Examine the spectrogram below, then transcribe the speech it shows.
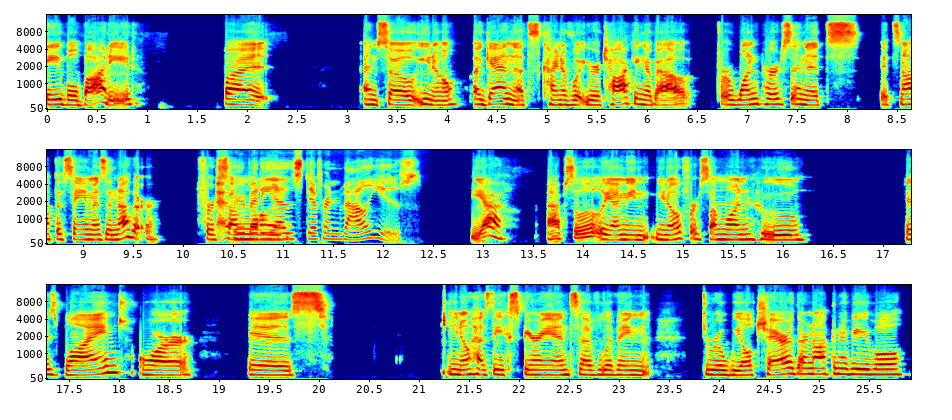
able bodied but and so you know again that's kind of what you were talking about. For one person it's it's not the same as another. For some everybody someone, has different values. Yeah absolutely. I mean you know for someone who is blind or is you know has the experience of living through a wheelchair they're not going to be able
